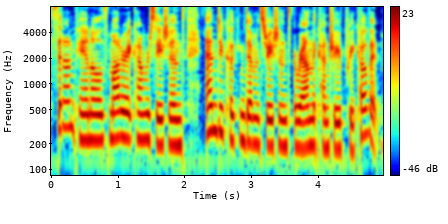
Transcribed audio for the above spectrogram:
sit on panels, moderate conversations, and do cooking demonstrations around the country pre COVID.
